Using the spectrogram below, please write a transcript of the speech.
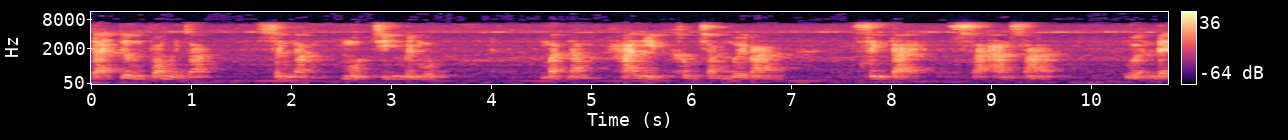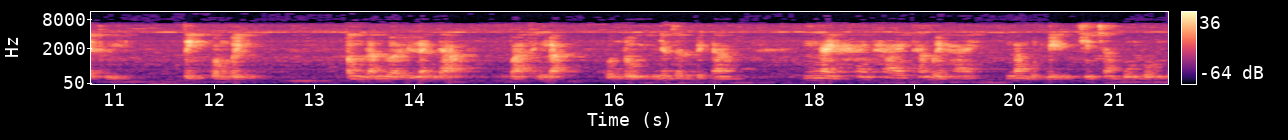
Đại tướng Võ Nguyên Giáp sinh năm 1911, mất năm 2013, sinh tại xã An Xá, huyện Lệ Thủy, tỉnh Quảng Bình. Ông là người lãnh đạo và thành lập Quân đội Nhân dân Việt Nam ngày 22 tháng 12 năm 1944.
